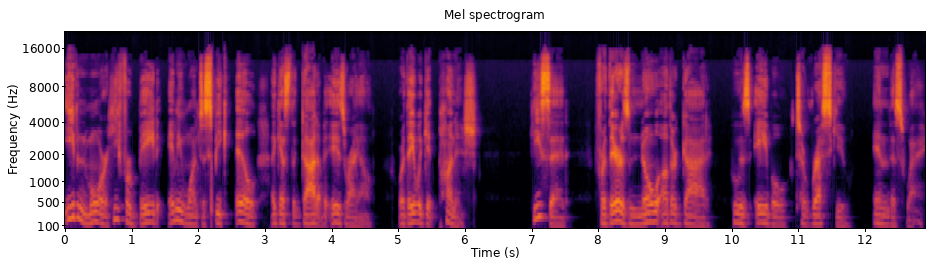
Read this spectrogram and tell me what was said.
Even more, he forbade anyone to speak ill against the God of Israel, or they would get punished. He said, For there is no other God who is able to rescue in this way.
